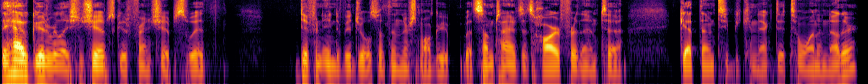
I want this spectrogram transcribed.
they have good relationships, good friendships with different individuals within their small group, but sometimes it's hard for them to get them to be connected to one another.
